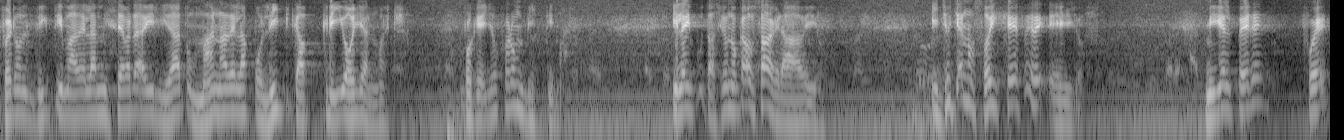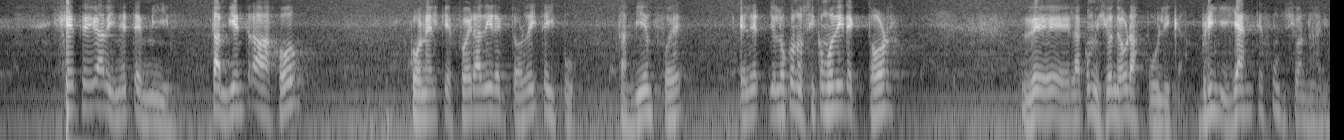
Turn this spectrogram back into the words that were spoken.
fueron víctimas de la miserabilidad humana de la política criolla nuestra, porque ellos fueron víctimas. Y la imputación no causa agravio. Y yo ya no soy jefe de ellos. Miguel Pérez fue jefe de gabinete mío. También trabajó con el que fuera director de Itaipú. También fue, yo lo conocí como director de la Comisión de Obras Públicas. Brillante funcionario.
